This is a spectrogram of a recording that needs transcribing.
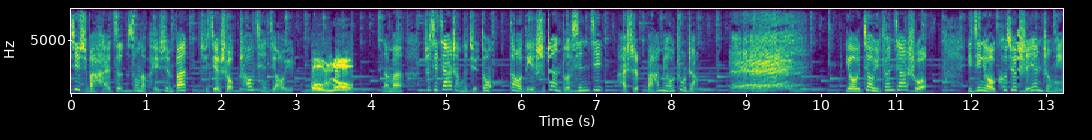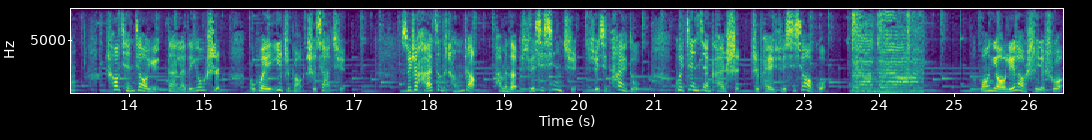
继续把孩子送到培训班去接受超前教育。Oh no！那么这些家长的举动到底是占得先机，还是拔苗助长？有教育专家说，已经有科学实验证明，超前教育带来的优势不会一直保持下去。随着孩子的成长，他们的学习兴趣、学习态度会渐渐开始支配学习效果。网友李老师也说，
